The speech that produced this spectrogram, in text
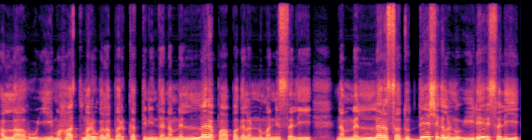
ಅಲ್ಲಾಹು ಈ ಮಹಾತ್ಮರುಗಳ ಬರ್ಕತ್ತಿನಿಂದ ನಮ್ಮೆಲ್ಲರ ಪಾಪಗಳನ್ನು ಮನ್ನಿಸಲಿ, ನಮ್ಮೆಲ್ಲರ ಸದುದ್ದೇಶಗಳನ್ನು ಈಡೇರಿಸಲಿ,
